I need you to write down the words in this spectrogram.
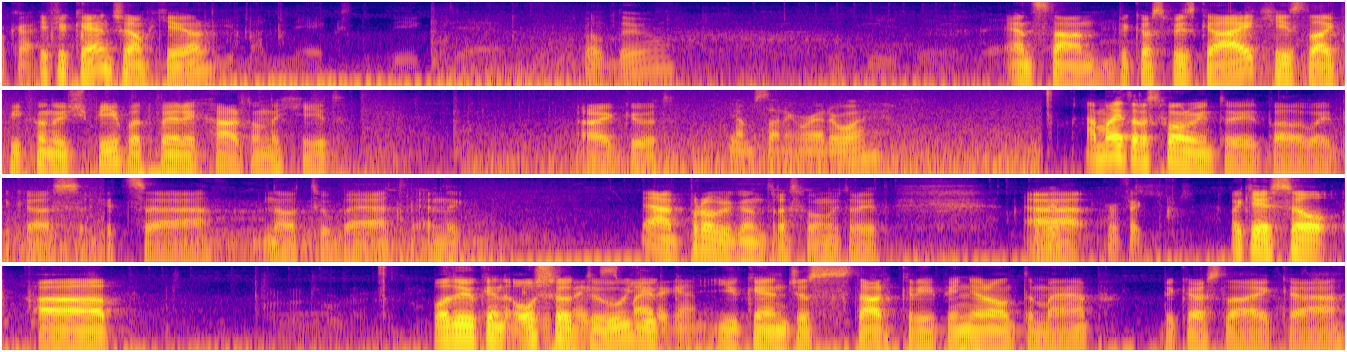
Okay. If you can, jump here. Will do. And stun, because this guy, he's like weak on HP, but very hard on the hit. Alright, good. Yeah, I'm stunning right away. I might transform into it, by the way, because it's uh, not too bad. And yeah, I'm probably gonna transform into it. Okay, Uh, perfect. okay, so uh, what you can also do, you, again. you can just start creeping around the map, because like uh,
